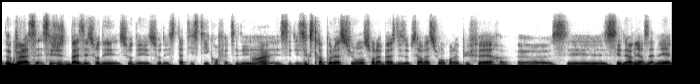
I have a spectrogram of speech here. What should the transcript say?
Donc voilà, c'est juste basé sur des, sur, des, sur des statistiques en fait. C'est des, des, extrapolations sur la base des observations qu'on a pu faire euh, ces, ces, dernières années.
